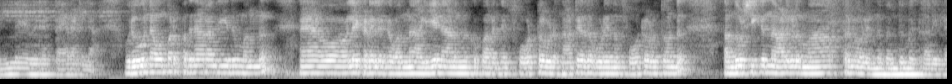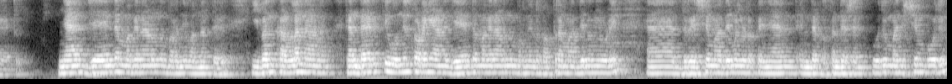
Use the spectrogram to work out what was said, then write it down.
ഇന്നേ വരെ തയ്യാറായിട്ടില്ല. ഒരു നവംബർ പതിനാറാം തീയതി വന്ന് ഓലക്കടയിലൊക്കെ വന്ന് അളിയനാണെന്നൊക്കെ പറഞ്ഞ് ഫോട്ടോ എടുത്ത് നാട്ടുകാരുടെ കൂടെ നിന്ന് ഫോട്ടോ എടുത്തുകൊണ്ട് സന്തോഷിക്കുന്ന ആളുകൾ മാത്രമേ ഉള്ളൂ ഇന്ന് ബന്ധുമിത്രാദികളായിട്ട്. ഞാൻ ജയന്റെ മകനാണെന്നും പറഞ്ഞ് വന്നിട്ട് ഇവൻ കള്ളനാണ്. രണ്ടായിരത്തി ഒന്നിൽ തുടങ്ങിയാണ് ജയന്റെ മകനാണെന്നും പറഞ്ഞിട്ട് പത്രമാധ്യമങ്ങളിലൂടെ ദൃശ്യമാധ്യമങ്ങളിലൂടെയൊക്കെ ഞാൻ എന്റെ പ്രസന്റേഷൻ ഒരു മനുഷ്യൻ പോലും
